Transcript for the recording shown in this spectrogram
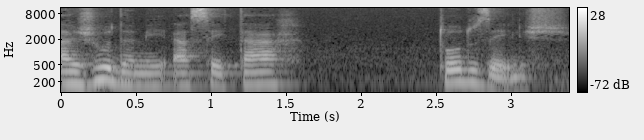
Ajuda-me a aceitar todos eles.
